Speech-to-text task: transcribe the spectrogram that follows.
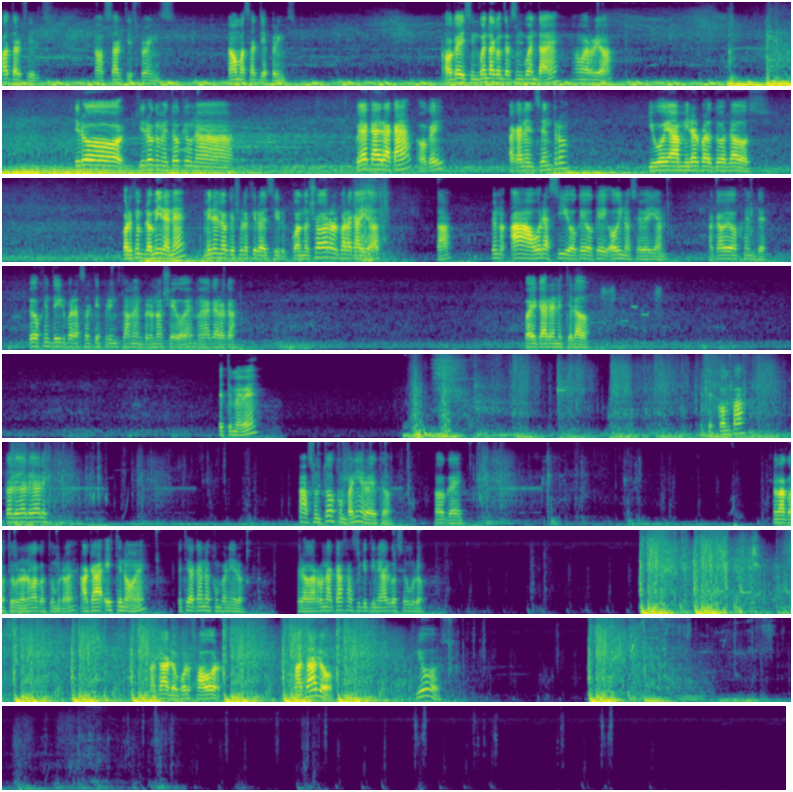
Battlefields. No, Salty Springs. No, vamos a Salty Springs. Ok, 50 contra 50, ¿eh? Vamos arriba. Quiero, quiero que me toque una... Voy a caer acá, ¿ok? Acá en el centro. Y voy a mirar para todos lados. Por ejemplo, miren, ¿eh? Miren lo que yo les quiero decir. Cuando yo agarro el paracaídas... ¿Está? Yo no... Ah, ahora sí, ok, ok. Hoy no se veían. Acá veo gente. Veo gente ir para Salty Springs también, pero no llego, ¿eh? Me voy a quedar acá. Voy a caer en este lado. ¿Este me ve? ¿Este es compa? Dale, dale, dale. Ah, son todos compañeros estos. Ok. No me acostumbro, no me acostumbro, ¿eh? Acá, este no, ¿eh? Este de acá no es compañero. Pero agarró una caja, así que tiene algo seguro. Mátalo, por favor. Mátalo. Dios.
